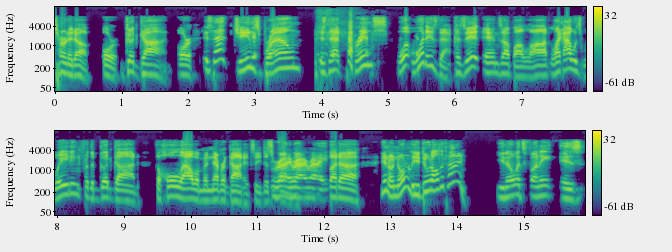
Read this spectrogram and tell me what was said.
turn it up, or good God, or is that James Brown? Is that Prince? What what is that? Because it ends up a lot. Like I was waiting for the good God the whole album and never got it. So you just right, right, right. But uh, you know, normally you do it all the time. You know what's funny is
